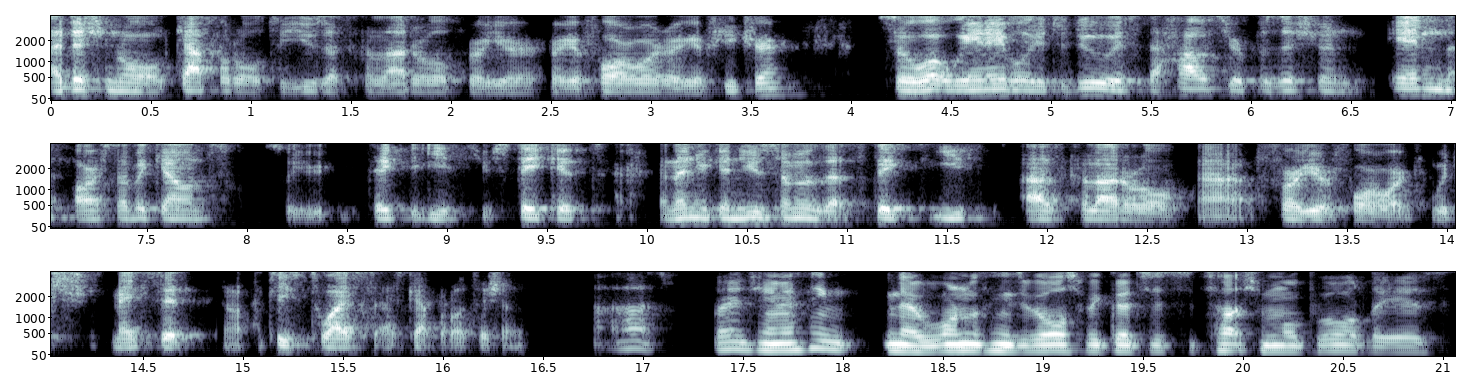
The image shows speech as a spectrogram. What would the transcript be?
additional capital to use as collateral for your for your forward or your future. So what we enable you to do is to house your position in our sub account. So you take the ETH, you stake it, and then you can use some of that staked ETH as collateral uh, for your forward, which makes it you know, at least twice as capital efficient. That's brilliant. I think you know one of the things would also be good just to touch on more broadly is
